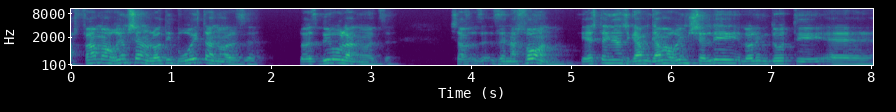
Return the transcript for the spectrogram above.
אף פעם ההורים שלנו לא דיברו איתנו על זה, לא הסבירו לנו את זה. עכשיו, זה, זה נכון, יש את העניין שגם ההורים שלי לא לימדו אותי אה,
